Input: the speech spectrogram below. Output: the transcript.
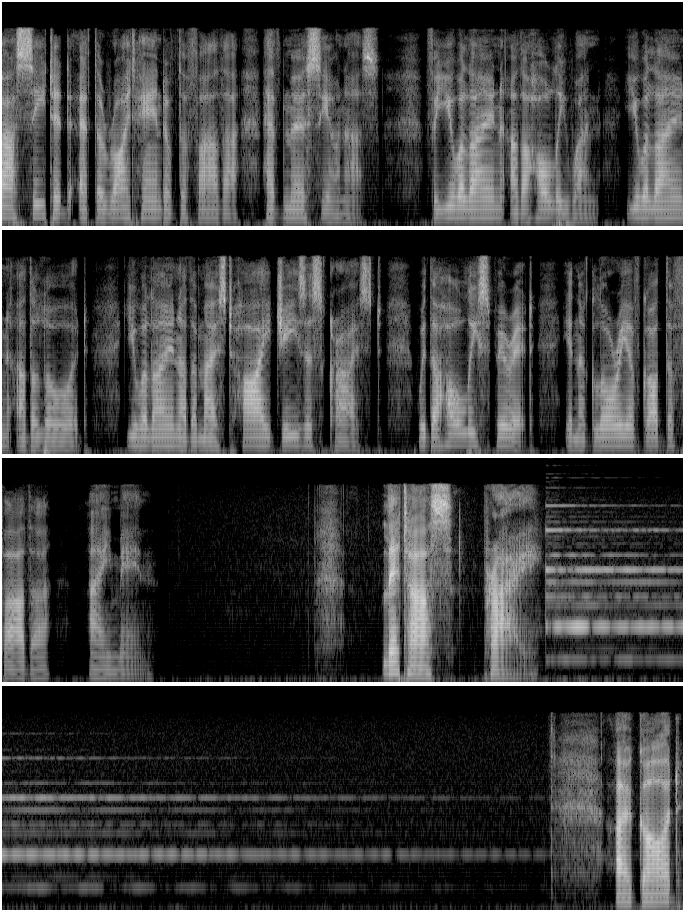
are seated at the right hand of the Father, have mercy on us. For you alone are the Holy One, you alone are the Lord, you alone are the Most High Jesus Christ, with the Holy Spirit, in the glory of God the Father. Amen. Let us pray. O God,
